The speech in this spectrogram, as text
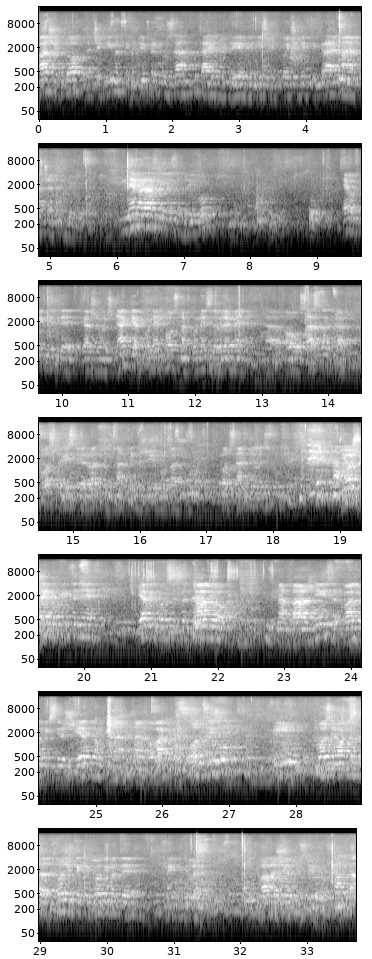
važi to da će imati pripremu za taj prijemni ispit koji će biti krajem maja, početkom jula. Nema razloga za brigu. Evo, pitajte, kažem, vršnjake, ako ne posle, ako ne za vreme ovog sastanka, posle, vi ste vjerovatno znate da baš u Los Angelesu. Još neko pitanje, ja bih vam se zahvalio na pažnji, zahvalio bih se još jednom na, ovakvom odzivu i Pozivam vas da dođete kad god imate neku dilemu. Hvala još jednom.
